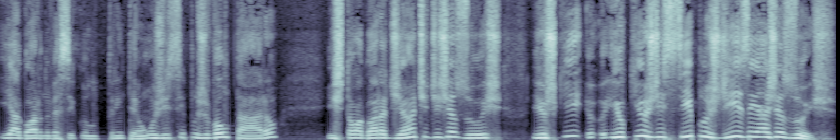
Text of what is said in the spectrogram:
e agora no versículo 31 os discípulos voltaram, estão agora diante de Jesus. E, os que, e o que os discípulos dizem a Jesus?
